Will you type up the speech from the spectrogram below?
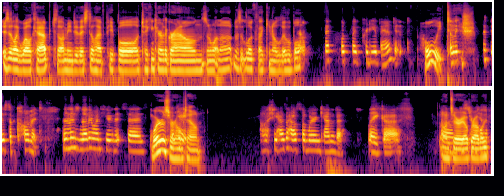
Is it like well kept? I mean, do they still have people taking care of the grounds and whatnot? Does it look like, you know, livable? No. That looks like pretty abandoned. Holy tish. It's just a comment. And then there's another one here that says, Where is her Okay. hometown? oh, she has a house somewhere in Canada. Like, uh, um, Ontario, probably. Canada.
